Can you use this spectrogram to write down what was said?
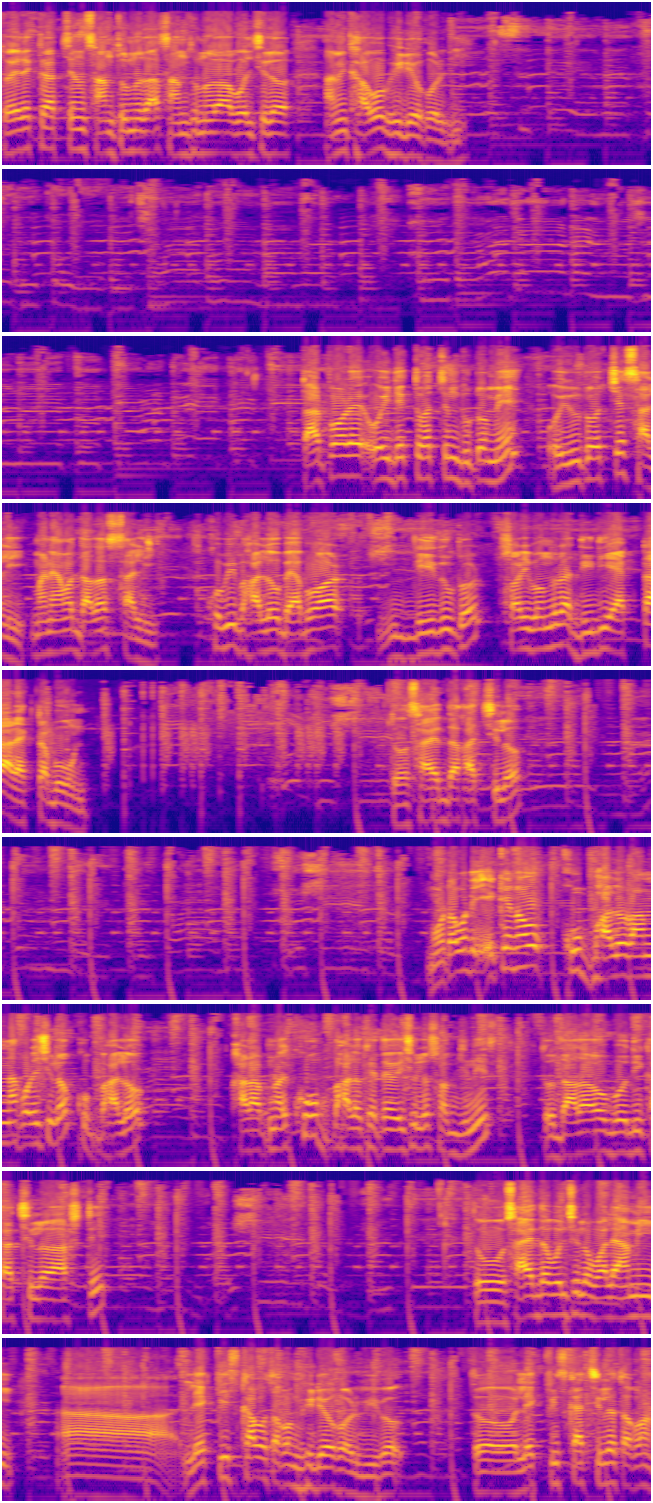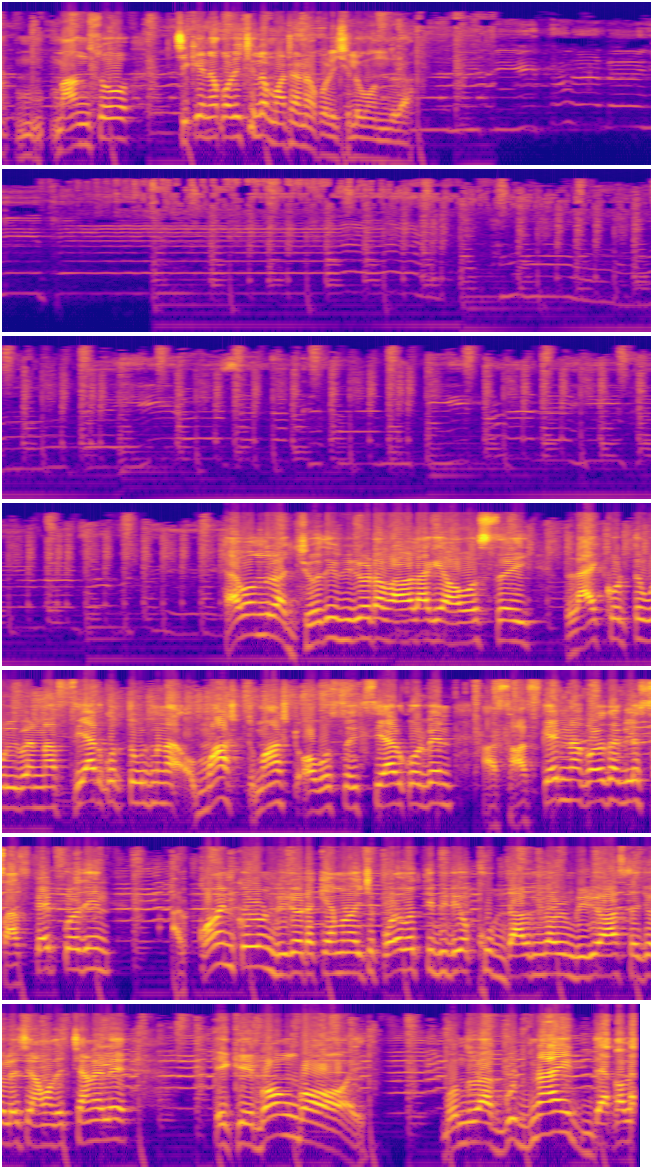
তো এই দেখতে পাচ্ছেন শান্তনুদা। শান্তনুদা বলছিল, আমি খাব ভিডিও করলি তারপরে ওই দেখতে পাচ্ছেন দুটো মেয়ে, ওই দুটো হচ্ছে শালি মানে আমার দাদার শালি। খুবই ভালো ব্যবহার, দিদি দুটোর। সরি বন্ধুরা, দিদি একটা আর একটা বোন। তো সাহেব দেখাচ্ছিল। মোটামুটি এখানেও খুব ভালো রান্না করেছিল, খুব ভালো। খারাপ নয়, খুব ভালো খেতে হয়েছিল সব জিনিস। তো দাদা ও বৌদি খাচ্ছিল লাস্টে তো সাহেবদা বলছিল, বলে আমি লেগ পিস খাব, তখন ভিডিও করবি। তো লেগ পিস খাচ্ছিল তখন, মাংস চিকেনও করেছিল মাটনও করেছিল বন্ধুরা। হ্যাঁ বন্ধুরা, যদি ভিডিওটা ভালো লাগে অবশ্যই লাইক করতে ভুলবেন না শেয়ার করতে ভুলবেন না মাস্ট মাস্ট অবশ্যই শেয়ার করবেন। আর সাবস্ক্রাইব না করে থাকলে সাবস্ক্রাইব করে দিন। আর কমেন্ট করুন ভিডিওটা কেমন হয়েছে। পরবর্তী ভিডিও খুব দারুণ দারুণ ভিডিও আসতে চলেছে আমাদের চ্যানেলে একে বং বয় বন্ধুরা গুড নাইট দেখা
